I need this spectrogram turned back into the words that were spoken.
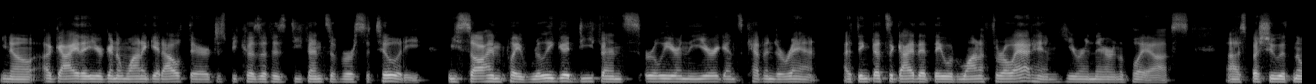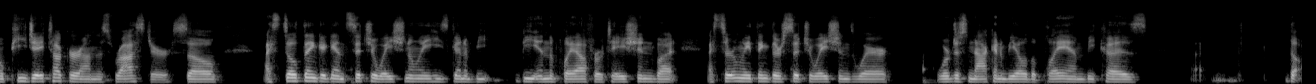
you know, a guy that you're going to want to get out there just because of his defensive versatility. We saw him play really good defense earlier in the year against Kevin Durant. I think that's a guy that they would want to throw at him here and there in the playoffs, uh, especially with no PJ Tucker on this roster. So I still think again situationally he's going to be be in the playoff rotation, but I certainly think there's situations where we're just not going to be able to play him because uh, the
